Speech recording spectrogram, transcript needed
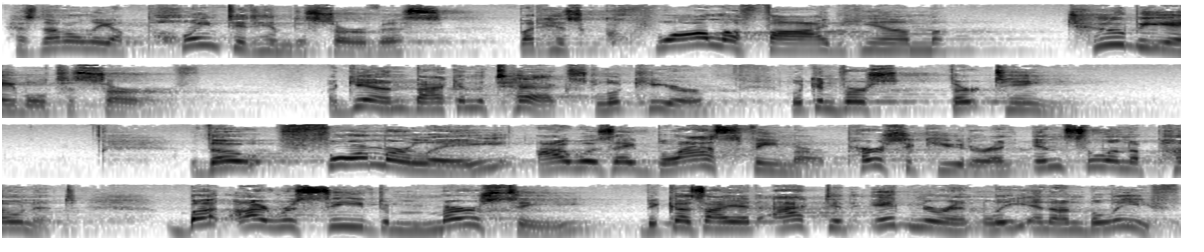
has not only appointed him to service, but has qualified him to be able to serve. Again, back in the text, look here. Look in verse 13. Though formerly I was a blasphemer, persecutor, and insolent opponent, but I received mercy because I had acted ignorantly in unbelief.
